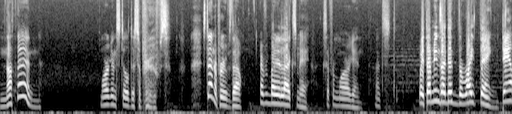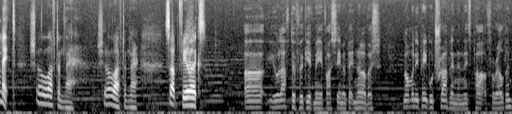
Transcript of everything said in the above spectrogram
Nothing! Morrigan still disapproves. Stan approves, though. Everybody likes me, except for Morrigan. That's... Wait, that means I did the right thing. Damn it! Should have left him there. Should have left him there. What's up, Felix? Uh, you'll have to forgive me if I seem a bit nervous. Not many people travelling in this part of Ferelden.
